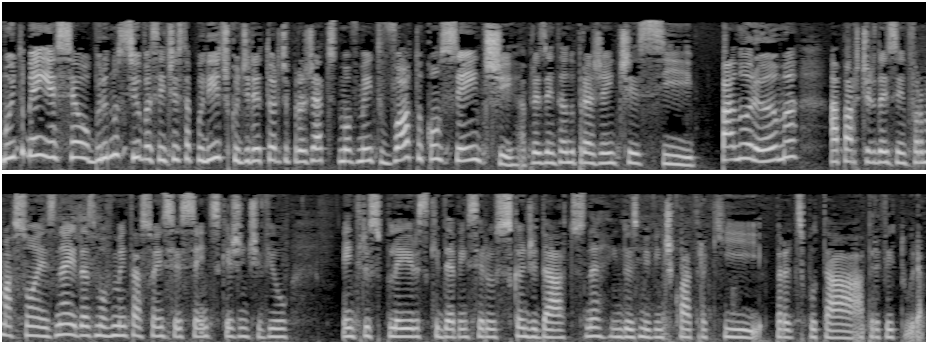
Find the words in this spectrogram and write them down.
Muito bem, esse é o Bruno Silva, cientista político, diretor de projetos do movimento Voto Consciente, apresentando para a gente esse panorama a partir das informações né, e das movimentações recentes que a gente viu entre os players que devem ser os candidatos, né, em 2024 aqui para disputar a prefeitura.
